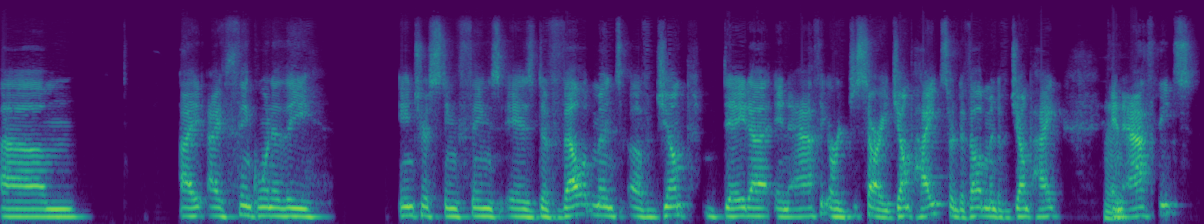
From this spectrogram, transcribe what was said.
Um, I, I think one of the interesting things is development of jump data in athlete or sorry jump heights or development of jump height hmm. in athletes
